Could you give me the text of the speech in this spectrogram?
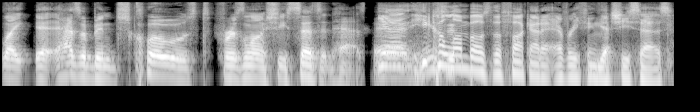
like it hasn't been closed for as long as she says it has. Yeah, And he Columbos the fuck out of everything that she says.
